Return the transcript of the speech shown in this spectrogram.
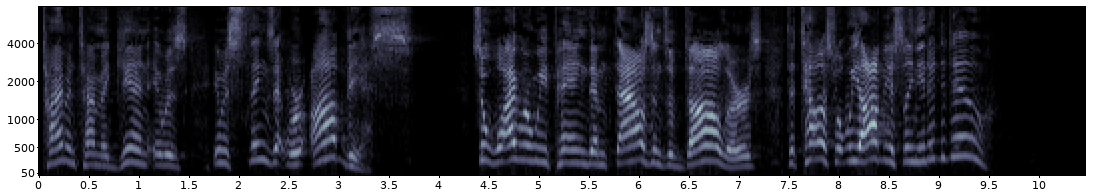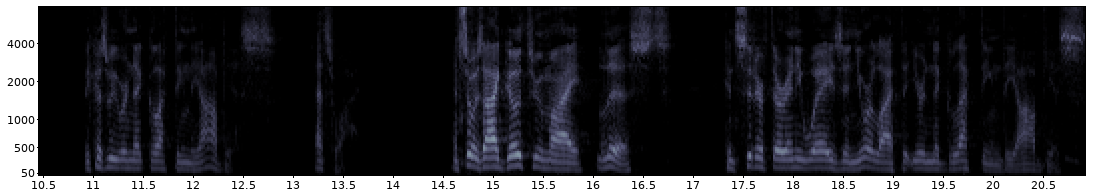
time and time again, it was, it was things that were obvious. So, why were we paying them thousands of dollars to tell us what we obviously needed to do? Because we were neglecting the obvious. That's why. And so, as I go through my list, consider if there are any ways in your life that you're neglecting the obvious.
